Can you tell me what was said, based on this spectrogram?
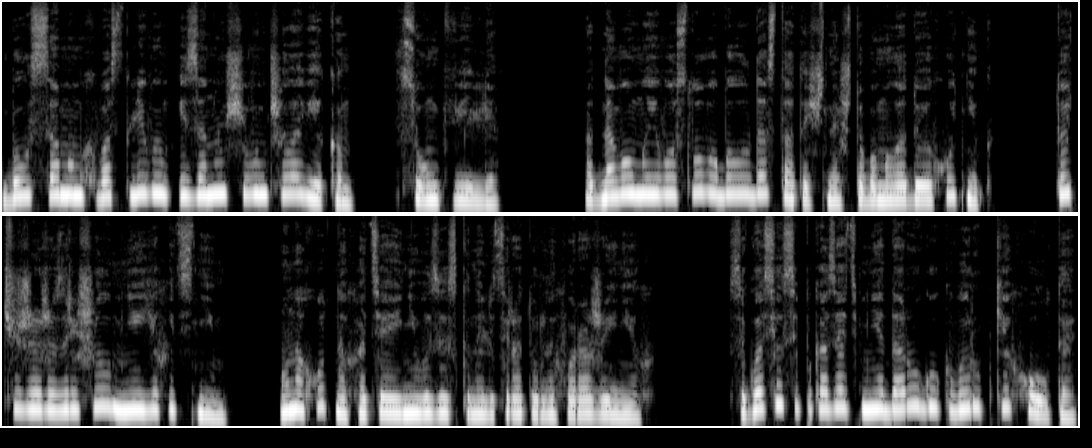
был самым хвастливым и заносчивым человеком в Сомпвилле. Одного моего слова было достаточно, чтобы молодой охотник тотчас же разрешил мне ехать с ним. Он охотно, хотя и не в изысканно литературных выражениях, согласился показать мне дорогу к вырубке Холта.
